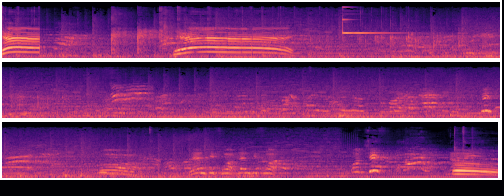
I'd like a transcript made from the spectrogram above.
Yeah! Yay! Plein de fois, plein de fois. Und oh, schießt! Ooh.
